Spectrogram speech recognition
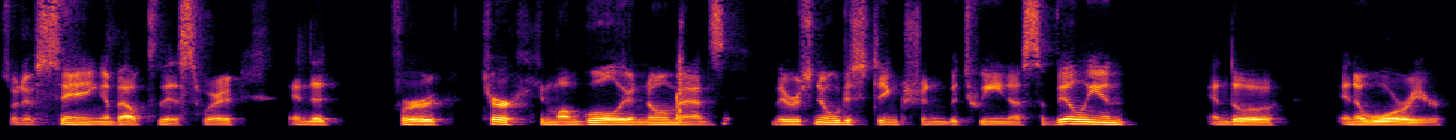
sort of saying about this, where in the for Turkic and Mongolian nomads, there is no distinction between a civilian and a and a warrior.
